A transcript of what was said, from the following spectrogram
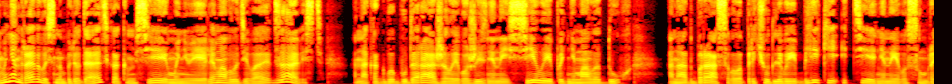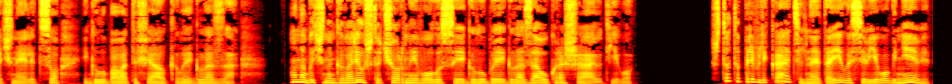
Мне нравилось наблюдать, как мсье Эммануэлем овладевает зависть. Она как бы будоражила его жизненные силы и поднимала дух. Она отбрасывала причудливые блики и тени на его сумрачное лицо и голубовато-фиалковые глаза. Он обычно говорил, что черные волосы и голубые глаза украшают его. Что-то привлекательное таилось и в его гневе,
